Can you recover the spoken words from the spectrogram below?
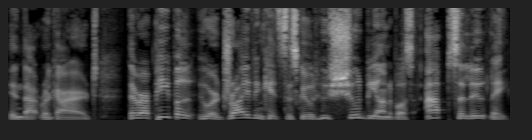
in that regard. There are people who are driving kids to school who should be on a bus, absolutely.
